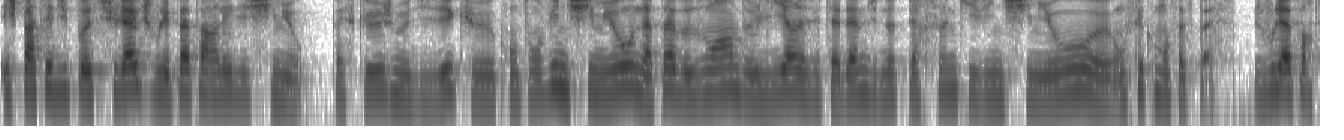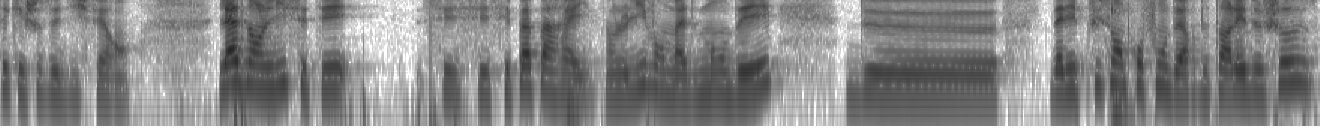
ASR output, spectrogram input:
Et je partais du postulat que je voulais pas parler des chimios parce que je me disais que quand on vit une chimio, on n'a pas besoin de lire les états d'âme d'une autre personne qui vit une chimio. euh, on sait comment ça se passe. Je voulais apporter quelque chose de différent. Là, dans le livre, c'était c'est pas pareil. Dans le livre, on m'a demandé de d'aller plus en profondeur, de parler de choses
